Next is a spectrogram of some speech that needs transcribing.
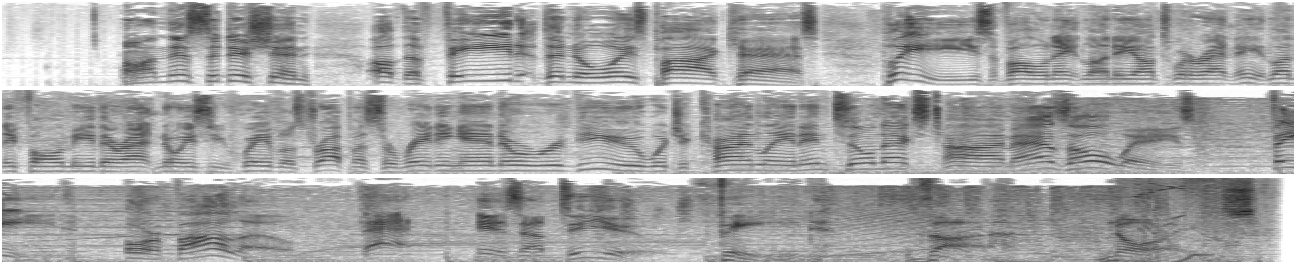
on this edition of the Fade the Noise podcast. Please follow Nate Lundy on Twitter at Nate Lundy. Follow me there at Noisy Huevos. Drop us a rating and a review, would you kindly? And until next time, as always, feed or follow. That is up to you. Fade the noise.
